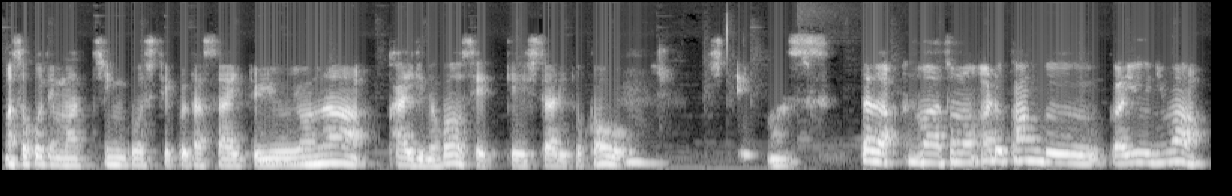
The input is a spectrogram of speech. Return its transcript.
まあ、そこでマッチングをしてくださいというような会議の場を設定したりとかをしています。ただ、まあ、そのある幹部が言うには、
